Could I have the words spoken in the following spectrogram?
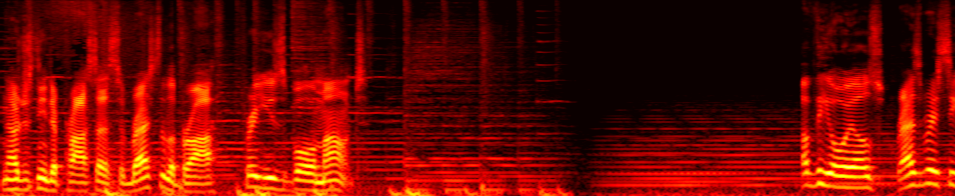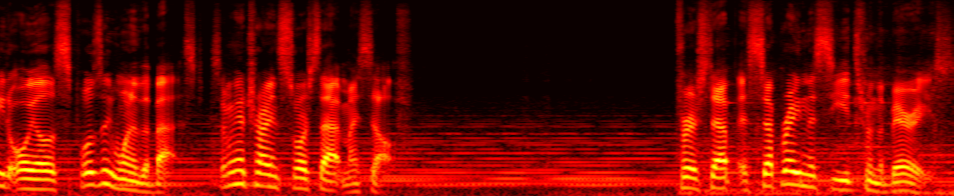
Now I just need to process the rest of the broth for a usable amount. Of the oils, raspberry seed oil is supposedly one of the best, so I'm to try and source that myself. First step is separating the seeds from the berries.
